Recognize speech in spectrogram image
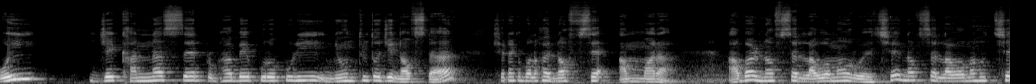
ওই যে খান্নাসের প্রভাবে পুরোপুরি নিয়ন্ত্রিত যে নফসটা সেটাকে বলা হয় নফসে আম্মারা। আবার নফসের লাওয়ামাও রয়েছে। নফসের লাওয়ামা হচ্ছে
